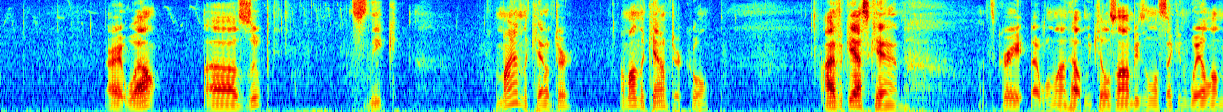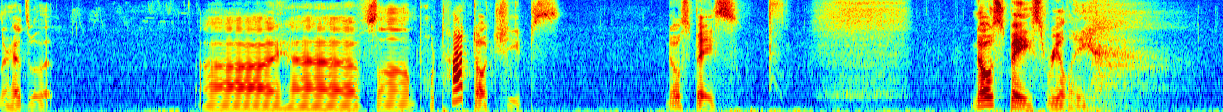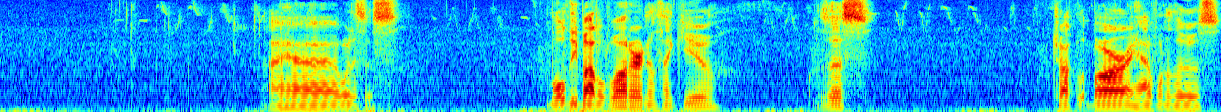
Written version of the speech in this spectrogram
Alright, well, uh, zoop. Sneak. Am I on the counter? I'm on the counter. Cool. I have a gas can. That's great. That will not help me kill zombies unless I can wail on their heads with it. I have some potato chips. No space. No space, really. I, uh, what is this? Moldy bottled water, no thank you. What is this? Chocolate bar, I have one of those.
